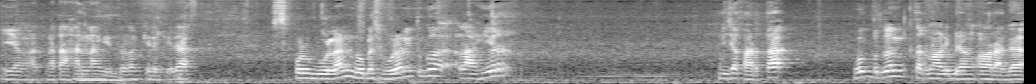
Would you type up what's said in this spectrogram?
iya nggak nggak tahan lah gitu lah kira-kira. 10 bulan 12 bulan itu gue lahir di Jakarta. Gue kebetulan terkenal di bidang olahraga.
